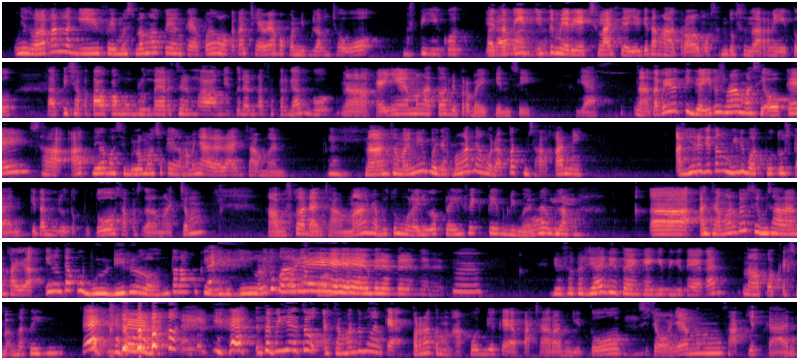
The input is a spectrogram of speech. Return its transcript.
Ya soalnya kan lagi famous banget tuh yang kayak kalau kata cewek apa pun dibilang cowok Mesti ikut. ya tapi kan- itu marriage life ya jadi kita nggak terlalu mau sentuh sebenarnya itu Tapi siapa tahu kamu belum marriage dan mengalami itu dan merasa terganggu. nah kayaknya emang atau diperbaikin sih Yes. nah tapi tiga itu sebenarnya masih oke saat dia masih belum masuk yang namanya ada, ada ancaman Hmm. nah ancaman ini banyak banget yang gue dapet misalkan nih akhirnya kita memilih buat putus kan kita milih untuk putus apa segala macem habis itu ada ancaman habis itu mulai juga playing victim di mana Oh, bilang iya. eh, ancaman tuh misalnya kayak ini nanti aku bunuh diri loh ntar aku kayak gini-gini loh itu Oh banyak iya iya loh iya bener bener bener. Hmm. Biasa terjadi tuh yang kayak gitu-gitu ya kan? Nah podcast banget nih Iya. Eh, Tapi iya tuh ancaman tuh bukan kayak Pernah temen aku dia kayak pacaran gitu Hmm. Si cowoknya emang sakit kan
